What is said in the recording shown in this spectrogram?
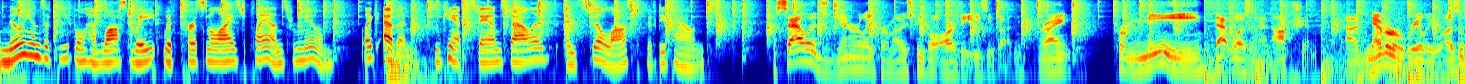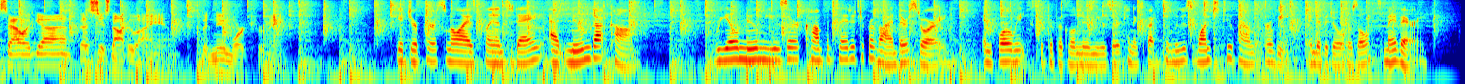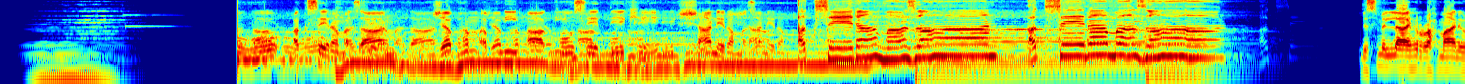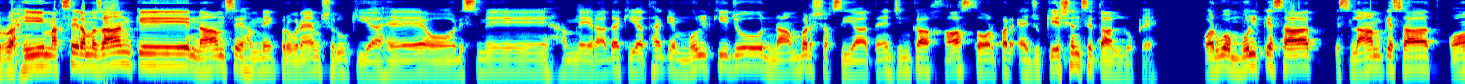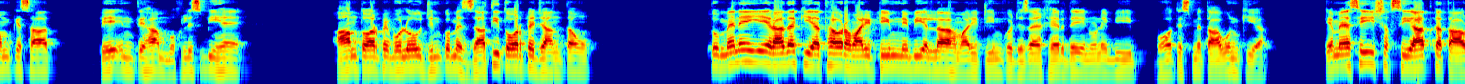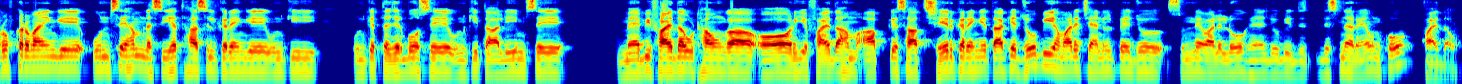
No in people's way with personalise new like new measured to provide third fort Ramzan جب ہم اپنی آنکھوں سے دیکھیں شان رمضان رمضان اکس رمضان بسم اللہ الرحمن الرحیم اکس رمضان کے نام سے ہم نے ایک پروگرام شروع کیا ہے اور اس میں ہم نے ارادہ کیا تھا کہ ملک کی جو نامور شخصیات ہیں جن کا خاص طور پر ایجوکیشن سے تعلق ہے اور وہ ملک کے ساتھ اسلام کے ساتھ قوم کے ساتھ بے انتہا مخلص بھی ہیں عام طور پہ وہ لوگ جن کو میں ذاتی طور پہ جانتا ہوں تو میں نے یہ ارادہ کیا تھا اور ہماری ٹیم نے بھی اللہ ہماری ٹیم کو جزائے خیر دے انہوں نے بھی بہت اس میں تعاون کیا کہ ہم ایسی شخصیات کا تعارف کروائیں گے ان سے ہم نصیحت حاصل کریں گے ان کی ان کے تجربوں سے ان کی تعلیم سے میں بھی فائدہ اٹھاؤں گا اور یہ فائدہ ہم آپ کے ساتھ شیئر کریں گے تاکہ جو بھی ہمارے چینل پہ جو سننے والے لوگ ہیں جو بھی لسنر ہیں ان کو فائدہ ہو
